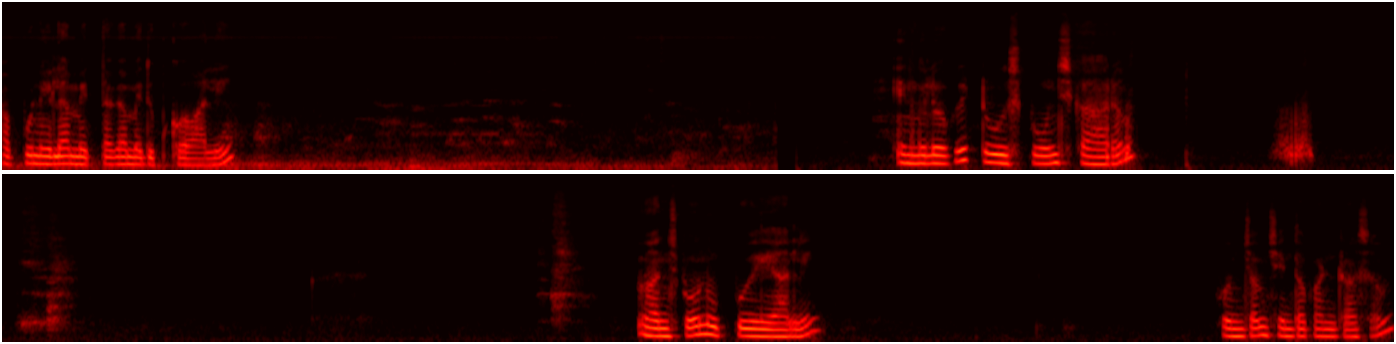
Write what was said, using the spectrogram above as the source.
పప్పుని ఇలా మెత్తగా మెదుపుకోవాలి. ఇందులోకి టూ స్పూన్స్ కారం. వన్ స్పూన్ ఉప్పు వేయాలి. కొంచెం చింతపండు రసం.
